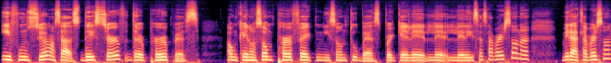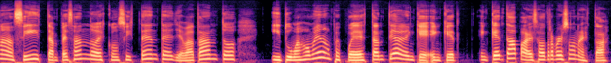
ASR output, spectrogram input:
y funciona. O sea, they serve their purpose. Aunque no son perfect ni son tu best, porque le, le, le dice a esa persona, mira, esta persona sí está empezando, es consistente, lleva tanto y tú más o menos pues puedes tantear en qué, en qué, en qué etapa esa otra persona está.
